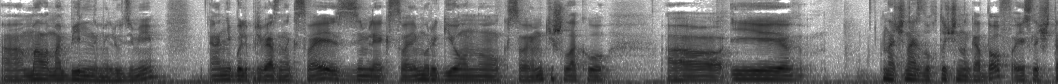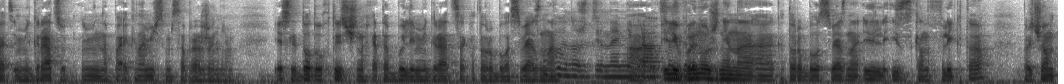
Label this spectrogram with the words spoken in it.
маломобильными людьми, они были привязаны к своей земле, к своему региону, к своему кишлаку. А, и начиная с 2000-х годов, если считать миграцию именно по экономическим соображениям, если до 2000-х это были миграция, которая была связана... Вынужденная а, миграция. Или вынужденная, которая была связана или из конфликта, причем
